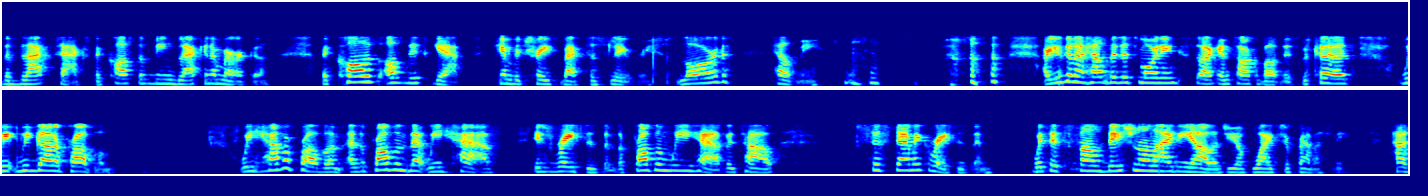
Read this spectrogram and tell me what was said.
The Black Tax The Cost of Being Black in America, the cause of this gap can be traced back to slavery. Lord, help me. Are you going to help me this morning so I can talk about this? Because we, we got a problem. We have a problem, and the problem that we have is racism. The problem we have is how systemic racism with its foundational ideology of white supremacy, has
